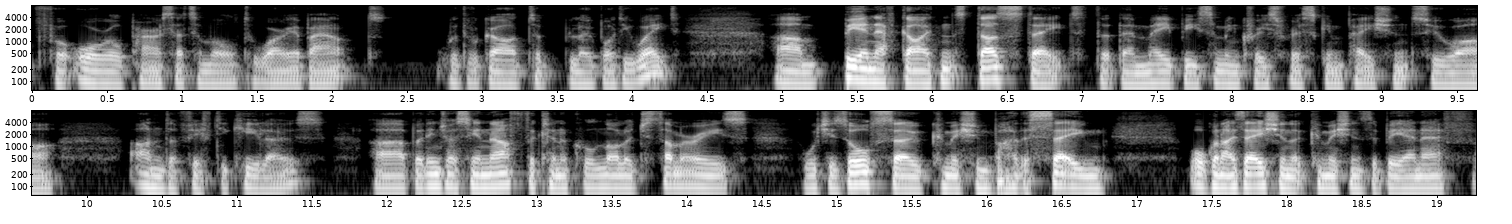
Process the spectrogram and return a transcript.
for oral paracetamol to worry about with regard to low body weight. Um, BNF guidance does state that there may be some increased risk in patients who are under 50 kilos. Uh, but interesting enough, the clinical knowledge summaries, which is also commissioned by the same organization that commissions the BNF,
